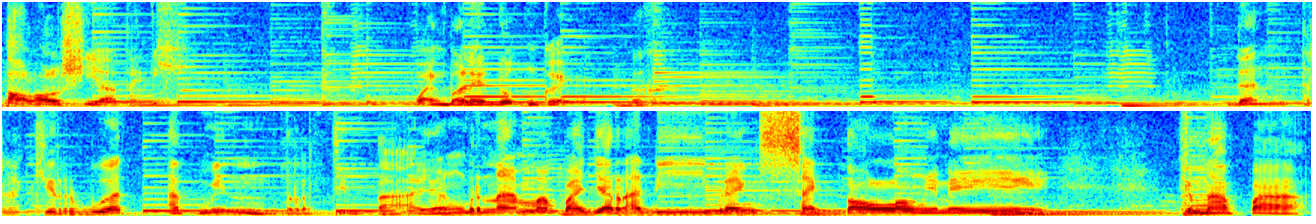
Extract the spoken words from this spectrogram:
Tolol sia teh. Ih. Yang baledok ke uh. Dan terakhir buat admin tercinta yang bernama Pajar Adi brengsek tolong ini. Kenapa?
